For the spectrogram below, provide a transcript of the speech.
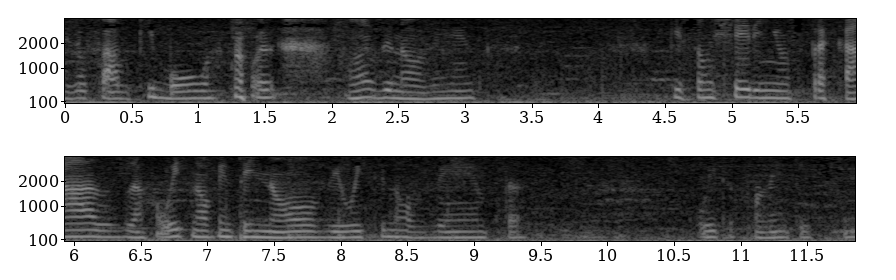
mas eu falo que boa. 11,90. Aqui são cheirinhos para casa, R$ 8,99, R$ 8,90, R$ 8,95.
